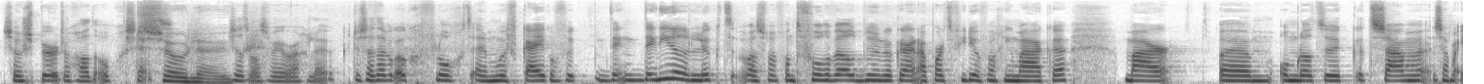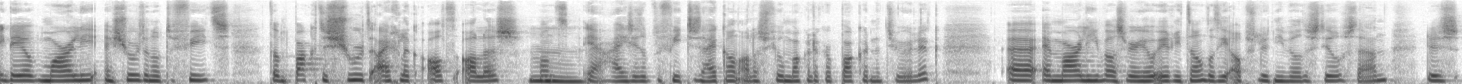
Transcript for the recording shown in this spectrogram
zo'n speurtocht hadden opgezet. Zo leuk. Dus dat was weer heel erg leuk. Dus dat heb ik ook gevlogd. En moet even kijken of ik... Ik denk, denk niet dat het lukt. was van tevoren wel de bedoeling dat ik daar een aparte video van ging maken. Maar ehm, omdat ik het samen... Zeg maar, ik deed op Marley en Sjoerd dan op de fiets. Dan pakte Sjoerd eigenlijk altijd alles. Want Hmm. ja, hij zit op de fiets. Dus hij kan alles veel makkelijker pakken natuurlijk. Eh, en Marley was weer heel irritant... dat hij absoluut niet wilde stilstaan. Dus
